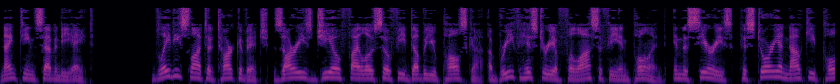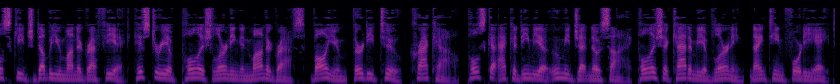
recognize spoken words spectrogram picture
1978. Władysław Tatarkiewicz, Zarys Geofilosofii w Polska A Brief History of Philosophy in Poland, in the series, Historia Nauki Polskiej w Monografiach History of Polish Learning in Monographs, Volume 32, Krakow, Polska Akademia Umiejętności Polish Academy of Learning, 1948.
